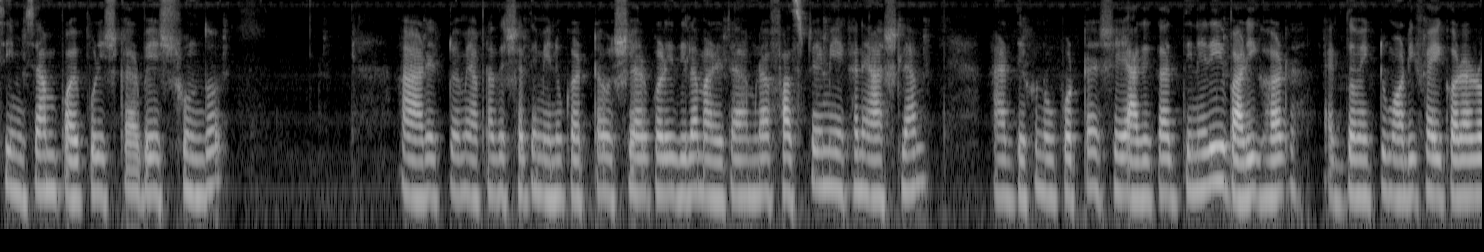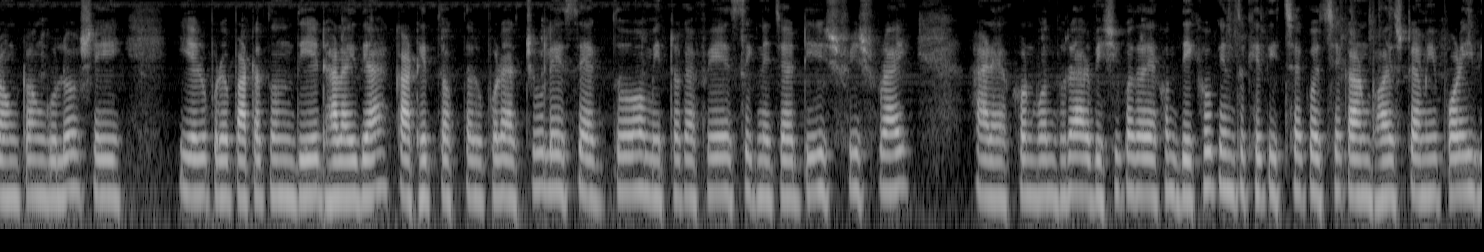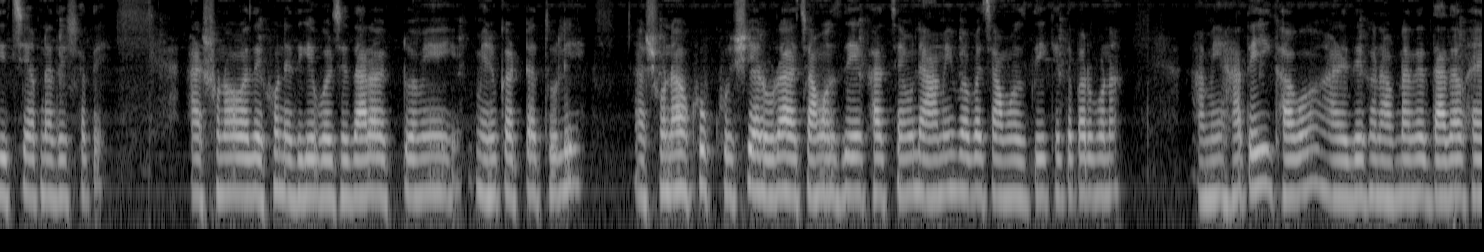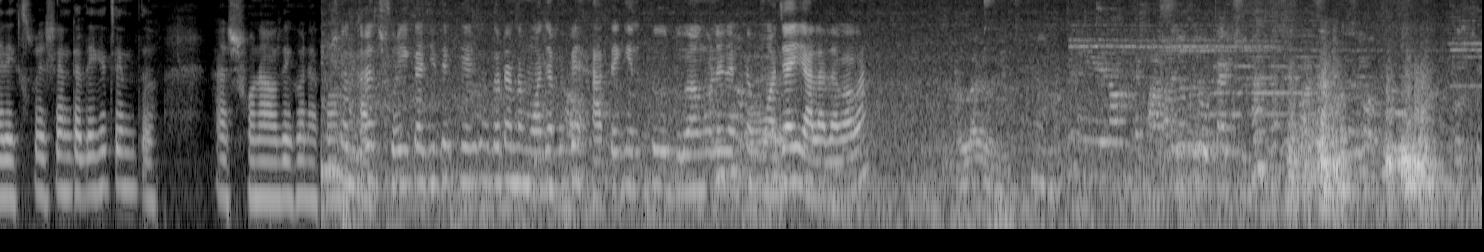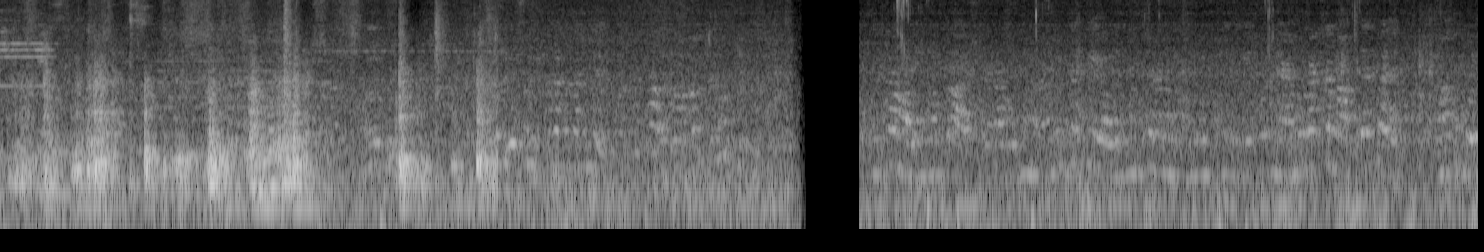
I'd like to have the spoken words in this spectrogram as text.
সিমসাম, পয় পরিষ্কার, বেশ সুন্দর। আর একটু আমি আপনাদের সাথে মেনু কার্ডটাও শেয়ার করে দিলাম। আর এটা আমরা ফার্স্ট টাইমই এখানে আসলাম। আর দেখুন, উপরটা সেই আগেকার দিনেরই বাড়িঘর। একদম একটু মডিফাই করা রং টংগুলো সেই ইয়ের উপরে পাটাতন দিয়ে ঢালাই দেওয়া কাঠের তক্তার উপরে। আর চলে এসে একদম Mitra cafe signature dish fish fry আর এখন বন্ধুরা, আর বেশি কথা এখন দেখেও কিন্তু খেতে ইচ্ছা করছে, কারণ ভয়েসটা আমি পরেই দিচ্ছি আপনাদের সাথে। আর সোনা বাবা দেখুন এদিকে বলছে দাঁড়াও একটু আমি মেনু কার্ডটা তুলি। আর সোনাও খুব খুশি আর ওরা চামচ দিয়ে খাচ্ছে। আমি বলি আমি বাবা চামচ দিয়ে খেতে পারব না আমি হাতেই খাব। আর দেখুন আপনাদের দাদা ভাইয়ের এক্সপ্রেশনটা দেখেছেন তো? আর সোনাও দেখুন এখন সন্ধ্যাটা ছুরি কাজিতে খেয়ে যতটা না মজা পাবে হাতে কিন্তু দু আঙুলের একটা মজাই আলাদা বাবা।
